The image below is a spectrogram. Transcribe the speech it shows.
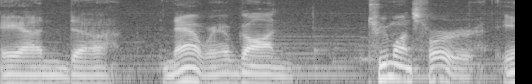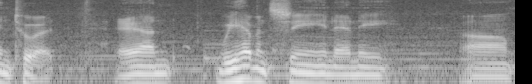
And uh, now we have gone two months further into it, and we haven't seen any um,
